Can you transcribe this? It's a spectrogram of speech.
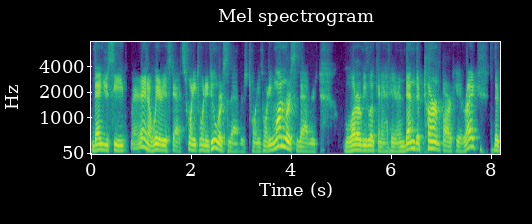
Then you see, you know, various stats 2022 versus average, 2021 versus average. What are we looking at here? And then the term part here, right? The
